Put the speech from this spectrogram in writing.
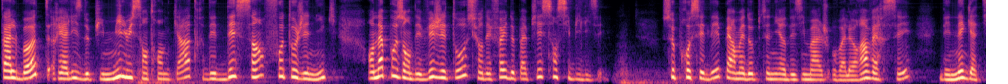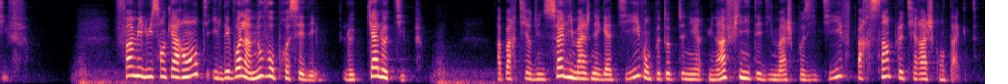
Talbot réalise depuis 1834 des dessins photogéniques en apposant des végétaux sur des feuilles de papier sensibilisées. Ce procédé permet d'obtenir des images aux valeurs inversées, des négatifs. Fin 1840, il dévoile un nouveau procédé, le calotype. À partir d'une seule image négative, on peut obtenir une infinité d'images positives par simple tirage contact.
